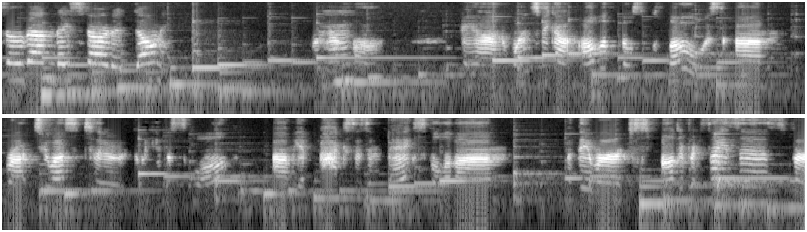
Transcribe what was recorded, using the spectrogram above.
So then they started donating. Wonderful. And once we got all of those clothes um, brought to us to the school, um, we had boxes and bags full of them. But they were just all different sizes for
